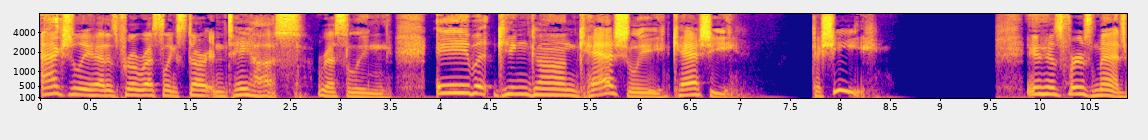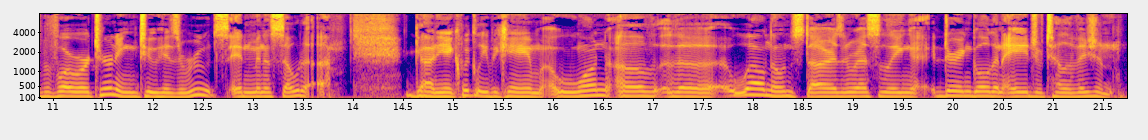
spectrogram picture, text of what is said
actually had his pro wrestling start in Tejas Wrestling. Abe King Kong Cashley, Cashy, Kashi, in his first match before returning to his roots in Minnesota. Gagne quickly became one of the well known stars in wrestling during golden age of television,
